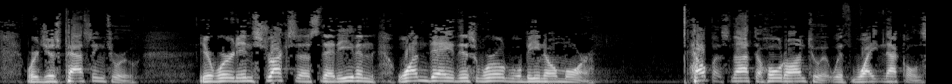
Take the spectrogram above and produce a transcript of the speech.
We're just passing through. Your word instructs us that even one day this world will be no more. Help us not to hold on to it with white knuckles.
